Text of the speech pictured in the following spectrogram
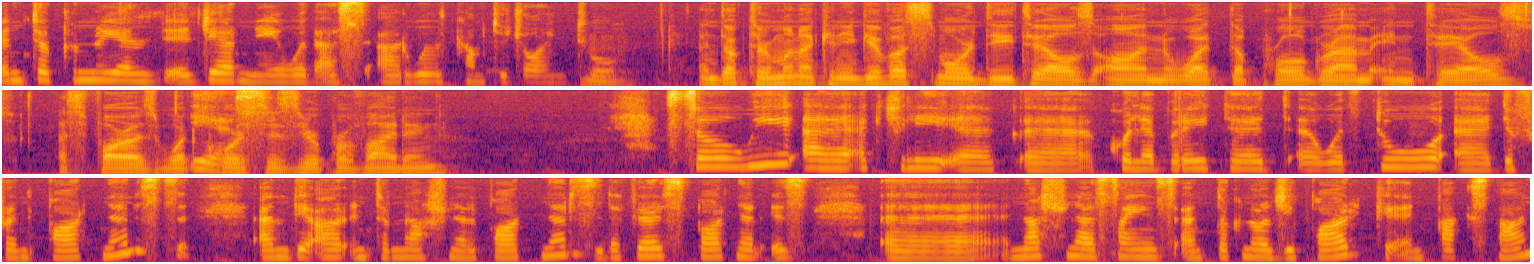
entrepreneurial journey with us are welcome to join too. And Dr. Mona, can you give us more details on what the program entails as far as what Yes. courses you're providing? So we uh, actually uh, uh, collaborated with two different partners, and they are international partners. The first partner is National Science and Technology Park in Pakistan,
